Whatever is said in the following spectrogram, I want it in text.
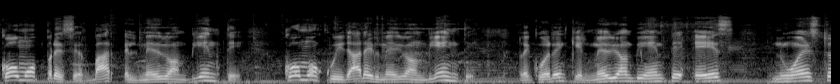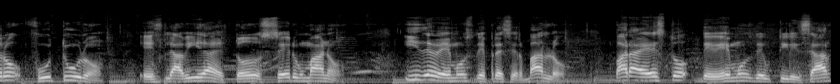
cómo preservar el medio ambiente, cómo cuidar el medio ambiente. Recuerden que el medio ambiente es nuestro futuro, es la vida de todo ser humano y debemos de preservarlo. Para esto debemos de utilizar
